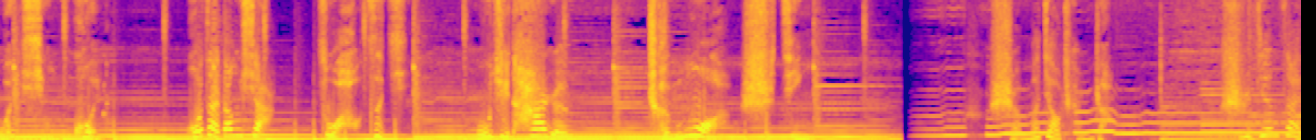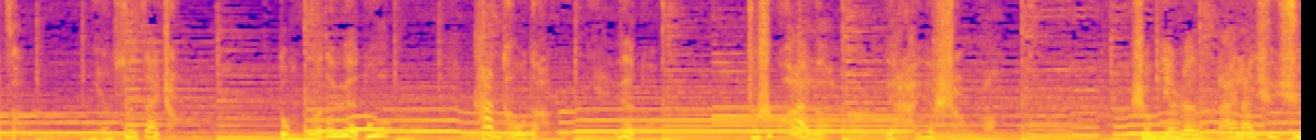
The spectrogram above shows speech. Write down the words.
问心无愧。活在当下，做好自己。无惧他人，沉默是金。什么叫成长？时间在走，年岁在长，懂得的越多，看透的也越多，只是快乐越来越少了。身边人来来去去，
